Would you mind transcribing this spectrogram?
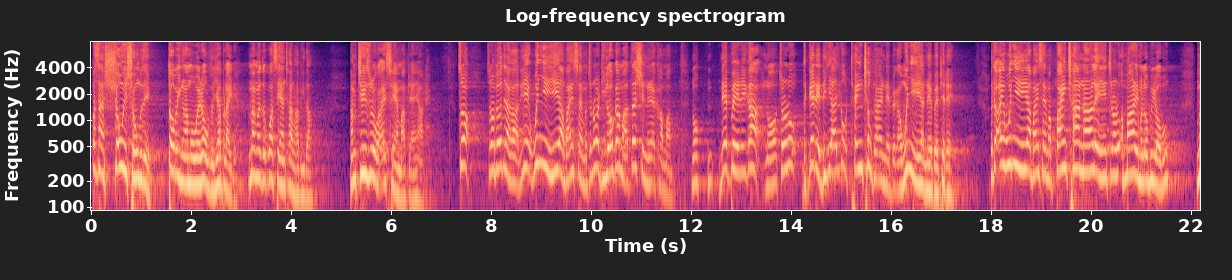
ပတ်စံရှုံးရင်ရှုံးပါစေတော်ပြီငါမဝယ်တော့ဘူးဆိုရပ်ပလိုက်တယ်အမှန်မှန်ဆိုကိုကဆယံချထားပြီးသားငါမကျေးဇူးတော့ကအဲ့ဆယံမှာပြန်ရတယ်ဆိုတော့ကျွန်တော်ပြောချင်တာကဒီနေ့ဝိညာဉ်ရေးရဘိုင်းဆိုင်မှာကျွန်တော်တို့ဒီလောကမှာအသက်ရှင်နေတဲ့အခါမှာ နော်နေပယ်တွေကနော်ကျွန်တော်တို့တကယ်တည်းဒီယာကြီးကိုထိန်းချုပ်ထားတဲ့နေပယ်ကဝိညာဉ်ရေးရနေပယ်ဖြစ်တယ်။ဒါကြောင့်အဲဝိညာဉ်ရေးရဘိုင်းဆိုင်မှာပိုင်းခြားနားလဲရင်ကျွန်တော်တို့အမားတွေမလုပ်ပြီးတော့ဘူး။မ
